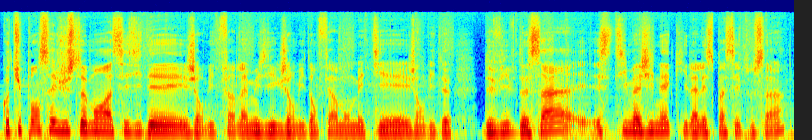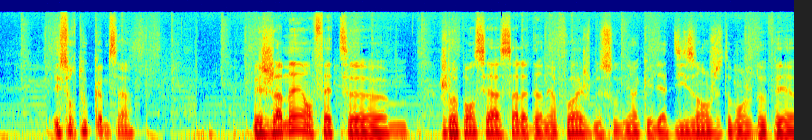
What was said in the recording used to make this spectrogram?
quand tu pensais justement à ces idées, j'ai envie de faire de la musique, j'ai envie d'en faire mon métier, j'ai envie de, vivre de ça. Est-ce t'imaginais qu'il allait se passer tout ça? Et surtout comme ça? Mais jamais, en fait. je repensais à ça la dernière fois et je me souviens qu'il y a 10 ans, justement, je devais.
